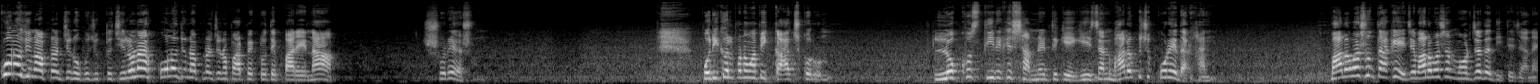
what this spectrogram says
কোনোদিনও আপনার জন্য উপযুক্ত ছিল না, আর কোনোদিনও আপনার জন্য পারফেক্ট হতে পারে না। সরে আসুন। পরিকল্পনা মাফিক কাজ করুন। লক্ষ্য স্থির রেখে সামনের দিকে এগিয়ে যান, ভালো কিছু করে দেখান। ভালোবাসুন তাকে, যে ভালোবাসার মর্যাদা দিতে জানে।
